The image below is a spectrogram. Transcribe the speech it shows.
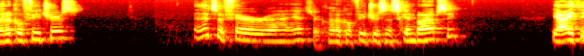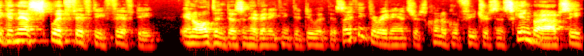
Clinical features? And that's a fair uh, answer. Clinical features and skin biopsy? Yeah, I think, and that's split 50-50. And Alden doesn't have anything to do with this. I think the right answer is clinical features and skin biopsy.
